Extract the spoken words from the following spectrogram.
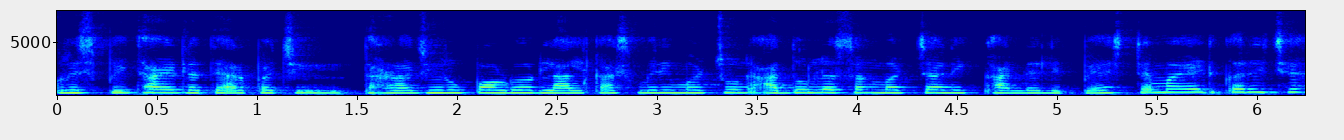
ક્રિસ્પી થાય એટલે ત્યાર પછી ધાણા જીરું પાવડર, લાલ કાશ્મીરી મરચું અને આદુ લસણ મરચાંની ખાંડેલી પેસ્ટ એમાં એડ કરી છે.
